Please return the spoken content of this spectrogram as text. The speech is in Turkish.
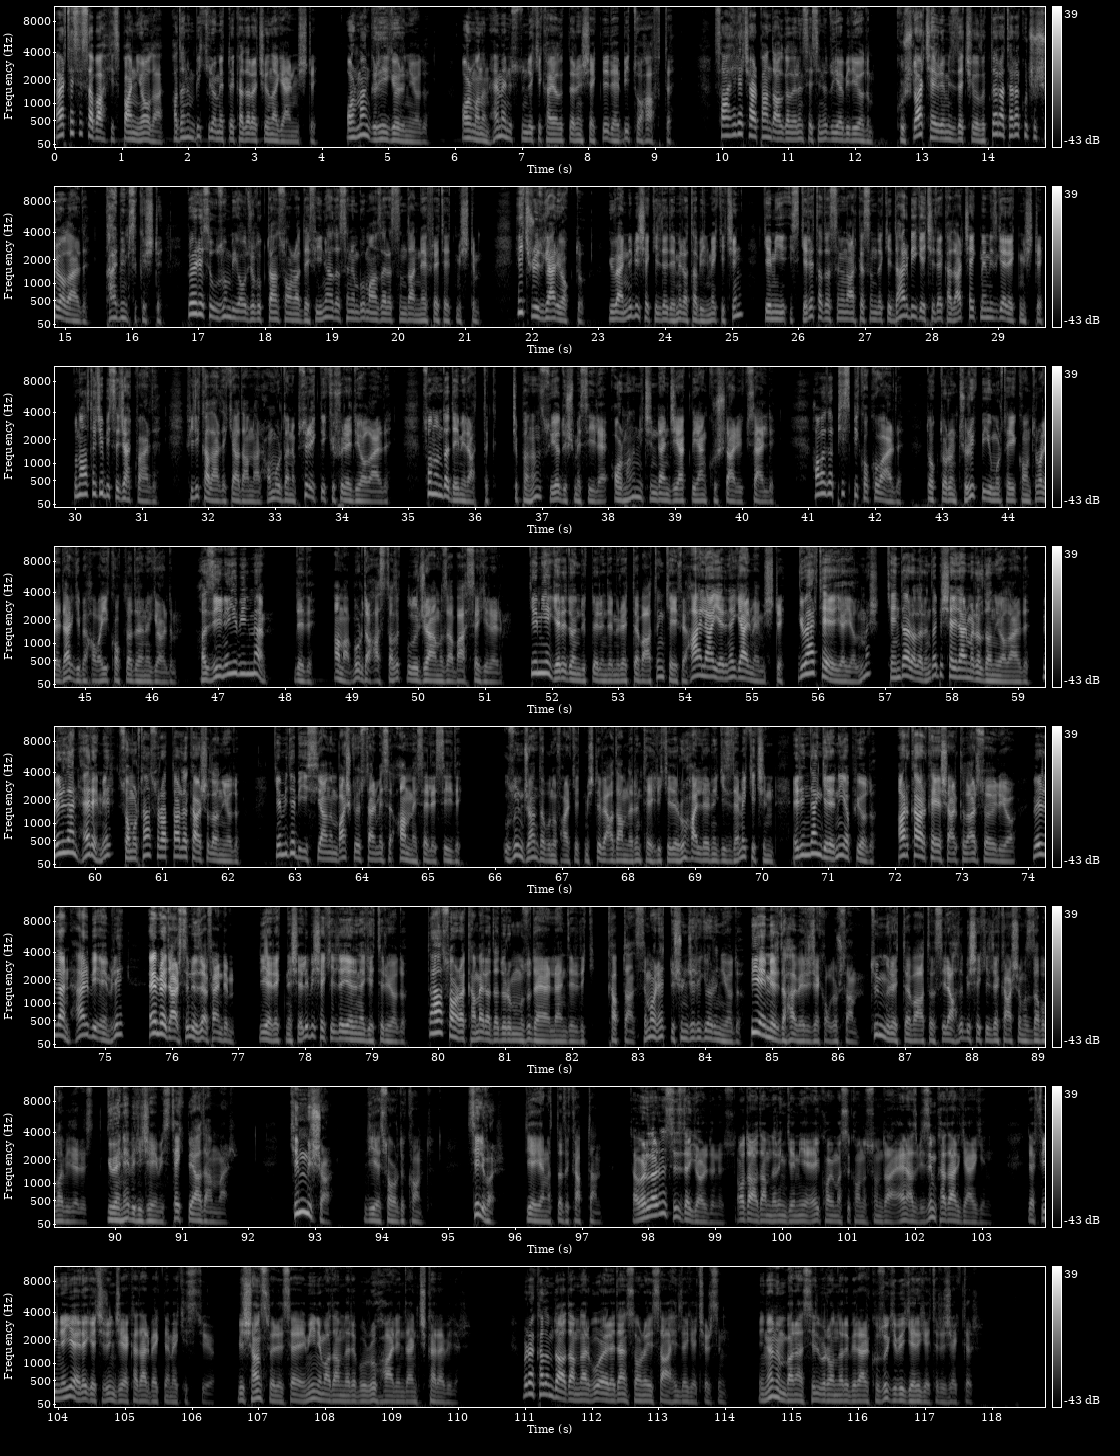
Ertesi sabah Hispaniola adanın bir kilometre kadar açığına gelmişti. Orman gri görünüyordu. Ormanın hemen üstündeki kayalıkların şekli de bir tuhaftı. Sahile çarpan dalgaların sesini duyabiliyordum. Kuşlar çevremizde çığlıklar atarak uçuşuyorlardı. Kalbim sıkıştı. Böylesi uzun bir yolculuktan sonra Define Adası'nın bu manzarasından nefret etmiştim. Hiç rüzgar yoktu. Güvenli bir şekilde demir atabilmek için gemiyi İskelet Adası'nın arkasındaki dar bir geçide kadar çekmemiz gerekmişti. Bunaltıcı bir sıcak vardı. Filikalardaki adamlar homurdanıp sürekli küfür ediyorlardı. Sonunda demir attık. Çıpanın suya düşmesiyle ormanın içinden ciyaklayan kuşlar yükseldi. Havada pis bir koku vardı. Doktorun çürük bir yumurtayı kontrol eder gibi havayı kokladığını gördüm. Hazineyi bilmem, dedi. Ama burada hastalık bulacağımıza bahse girerim. Gemiye geri döndüklerinde mürettebatın keyfi hala yerine gelmemişti. Güverteye yayılmış, kendi aralarında bir şeyler mırıldanıyorlardı. Verilen her emir somurtan suratlarla karşılanıyordu. Gemide bir isyanın baş göstermesi an meselesiydi. Uzun Can da bunu fark etmişti ve adamların tehlikeli ruh hallerini gizlemek için elinden geleni yapıyordu. Arka arkaya şarkılar söylüyor. Verilen her bir emri "Emredersiniz efendim." diyerek neşeli bir şekilde yerine getiriyordu. Daha sonra kamerada durumumuzu değerlendirdik. Kaptan Smollett düşünceli görünüyordu. Bir emir daha verecek olursam tüm mürettebatı silahlı bir şekilde karşımızda bulabiliriz. Güvenebileceğimiz tek bir adam var. Kimmiş o? diye sordu kont. Silver diye yanıtladı kaptan. Tavırlarını siz de gördünüz. O da adamların gemiye el koyması konusunda en az bizim kadar gergin. Defineyi ele geçirinceye kadar beklemek istiyor. Bir şans verilse eminim adamları bu ruh halinden çıkarabilir. Bırakalım da adamlar bu öğleden sonrayı sahilde geçirsin. İnanın bana Silver onları birer kuzu gibi geri getirecektir.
